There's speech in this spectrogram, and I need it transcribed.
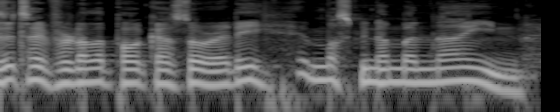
Is it time for another podcast already? It must be number nine.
